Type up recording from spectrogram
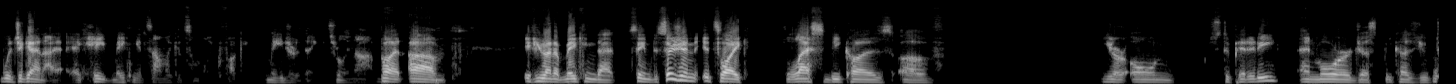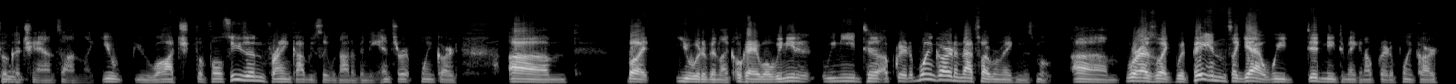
which again I, I, hate making it sound like it's some like fucking major thing. It's really not. But um, if you end up making that same decision, it's like less because of your own stupidity and more just because you took a mm-hmm. chance on like you you watched the full season. Frank obviously would not have been the answer at point guard. Um, but you would have been like, okay, well, we need we need to upgrade a point guard, and that's why we're making this move. Um, whereas like with Payton, it's like, yeah, we did need to make an upgrade a point guard,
